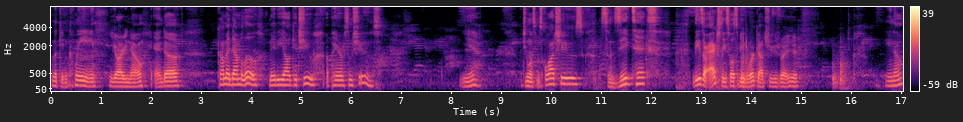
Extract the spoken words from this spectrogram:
Looking clean, you already know. And uh comment down below. Maybe I'll get you a pair of some shoes. Yeah. But you want some squat shoes, some Zig Techs. These are actually supposed to be workout shoes right here. You know?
